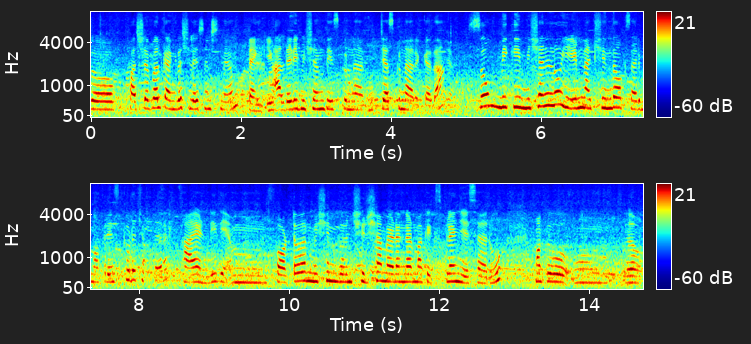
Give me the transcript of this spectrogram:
so first of all congratulations ma'am Thank you. Already machine తీసుకున్నారు బుక్ చేసుకున్నారు కదా. సో మీకు ఈ మిషన్లో ఏం నచ్చిందో ఒకసారి మా ఫ్రెండ్స్ కూడా చెప్తారా? హాయ్ అండి. ఇది ఫాట్ అవర్ మిషన్ గురించి శిర్షా మేడం గారు మాకు ఎక్స్ప్లెయిన్ చేశారు. మాకు మ్, ఆ,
